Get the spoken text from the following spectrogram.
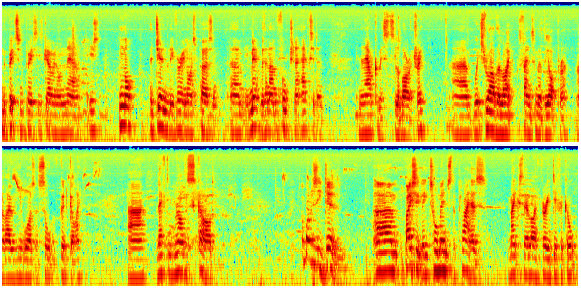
the bits and pieces going on now, he's not a generally very nice person. Um, he met with an unfortunate accident in an alchemist's laboratory, um, which rather like Phantom of the Opera, although he was a sort of good guy, uh, left him rather scarred. What does he do? Um, basically torments the players, makes their life very difficult,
